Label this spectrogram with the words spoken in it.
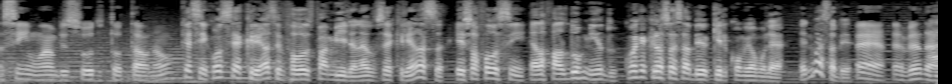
assim, um absurdo total, não. Porque assim, quando você é criança, ele falou de família, né? Você é criança, ele só falou assim, ela fala dormindo. Como é que a criança vai saber que ele comeu a mulher? Ele não vai saber. É, é verdade.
